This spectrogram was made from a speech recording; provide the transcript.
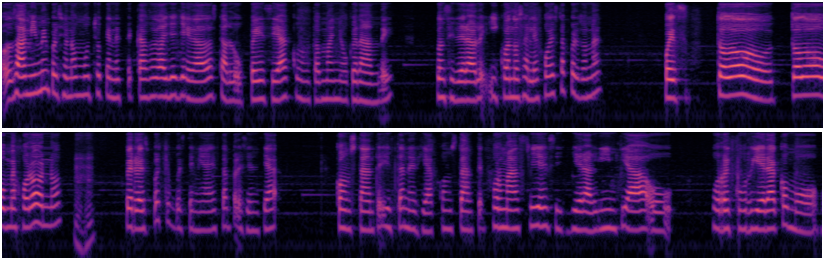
o sea, a mí me impresionó mucho que en este caso haya llegado hasta alopecia con un tamaño grande, considerable, y cuando se alejó esta persona, pues todo, todo mejoró, ¿no? Pero es porque pues tenía esta presencia constante y esta energía constante, por más que se hiciera limpia o, recurriera como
